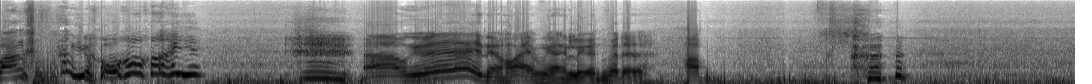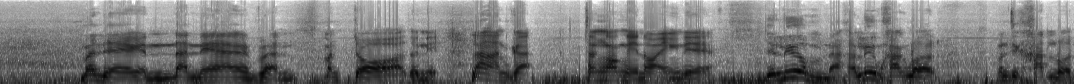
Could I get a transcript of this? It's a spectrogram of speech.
วางอยู่โอ้ย อ้าวเอ้ยเนี่ยห้อยเมืองเลือนว่าเด้อพับ มันแดกันนั่นแน่เพื่อนมันจ่อตัวนี้แล้วอันก็จะงอกหน่อยๆอย่างเดียวอย่าลืมนะเขาลืมคักรถมันจะคัดรถ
